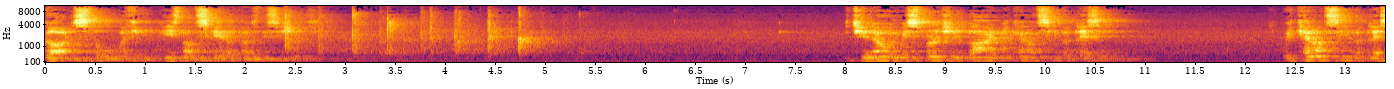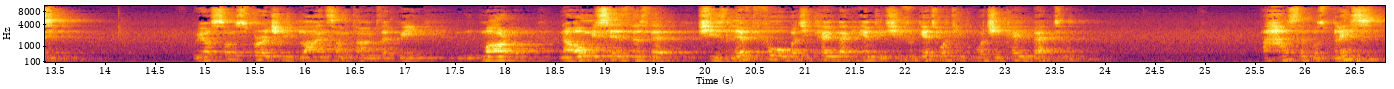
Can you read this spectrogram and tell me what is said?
God is still with you. He's not scared of those decisions. But you know, when we're spiritually blind, we cannot see the blessing. We cannot see the blessing. We are so spiritually blind sometimes that we mar- Naomi says this that she's left full, but she came back empty. She forgets what, she, what she came back to. A house that was blessed.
